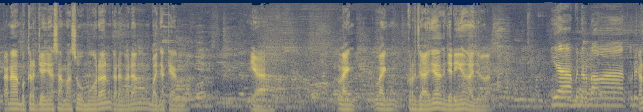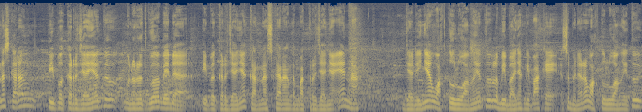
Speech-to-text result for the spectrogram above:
Karena bekerjanya sama seumuran kadang-kadang banyak yang ya leng leng kerjanya jadinya nggak jelas. Ya bener banget. Udah karena sekarang tipe kerjanya tuh menurut gua beda. Tipe kerjanya karena sekarang tempat kerjanya enak jadinya waktu luangnya tuh lebih banyak dipakai. Sebenarnya waktu luang itu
